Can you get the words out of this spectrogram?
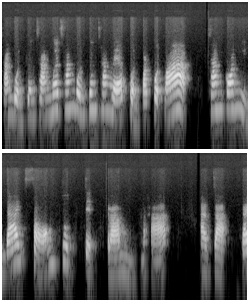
ชั่งบนเครื่องชั่งเมื่อชั่งบนเครื่องชั่งแล้วผลปรากฏว่าชั่งก้อนหินได้ 2.7 กรัมนะคะ อาจจะใกล้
